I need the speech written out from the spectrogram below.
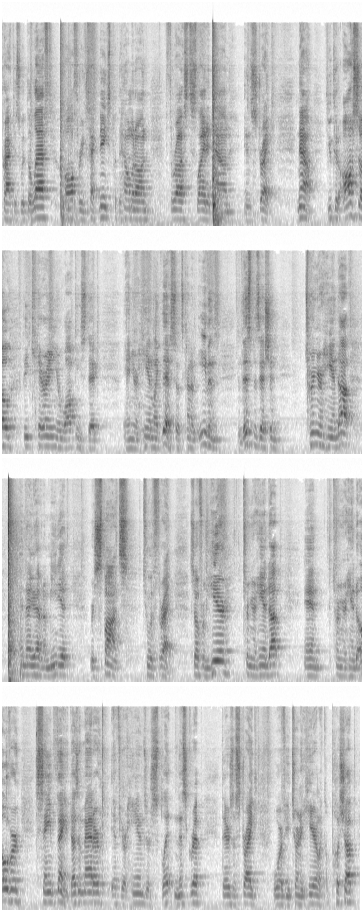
Practice with the left, all three techniques, put the helmet on, thrust, slide it down, and strike. Now, you could also be carrying your walking stick and your hand like this, so it's kind of even in this position. Turn your hand up, and now you have an immediate response to a threat. So from here, turn your hand up and turn your hand over. Same thing. It doesn't matter if your hands are split in this grip, there's a strike, or if you turn it here like a push-up,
